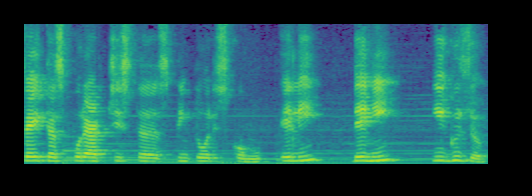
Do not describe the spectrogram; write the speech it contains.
feitas por artistas pintores como Elie, Denis e Guzot.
